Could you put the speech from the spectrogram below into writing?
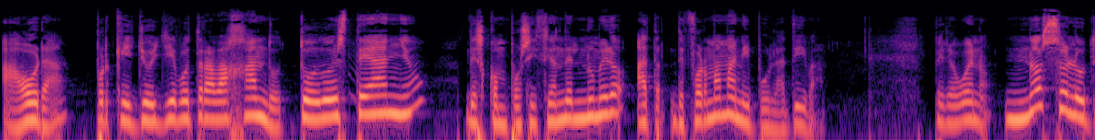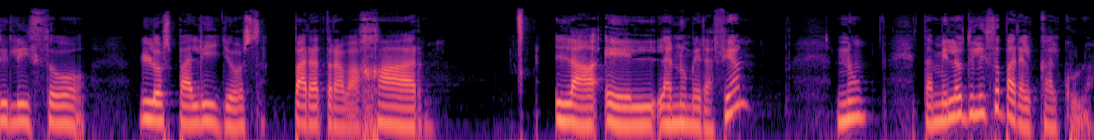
Ahora, porque yo llevo trabajando todo este año descomposición del número de forma manipulativa. Pero bueno, no solo utilizo los palillos para trabajar la, numeración, no, también la utilizo para el cálculo.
